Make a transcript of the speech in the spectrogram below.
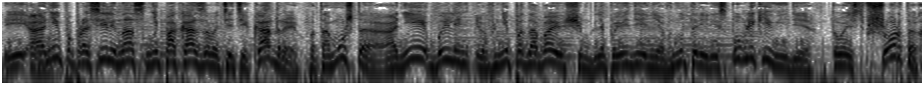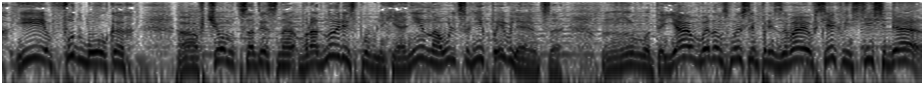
и они попросили нас не показывать эти кадры, потому что они были в неподобающем для поведения внутри республики виде, то есть в шортах и в футболках, э, в чем, соответственно, в родной республике они на улицах не появляются, вот, и я в этом смысле призываю всех вести себя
